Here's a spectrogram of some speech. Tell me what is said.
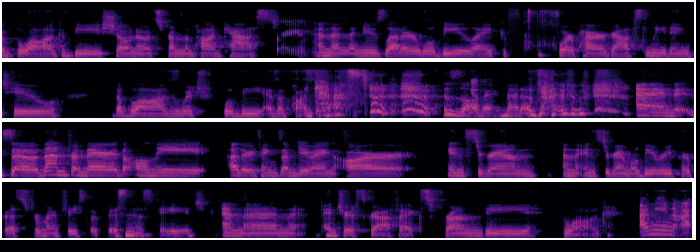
the blog be show notes from the podcast. Right. And then the newsletter will be like four paragraphs leading to the blog, which will be as a podcast. this is all yep. very meta. and so then from there, the only other things I'm doing are Instagram, and the Instagram will be repurposed for my Facebook business page, and then Pinterest graphics from the blog. I mean, I,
